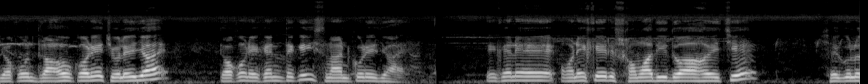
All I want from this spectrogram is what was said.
যখন দ্রাহ করে চলে যায় তখন এখান থেকেই স্নান করে যায়। এখানে অনেকের সমাধি দেওয়া হয়েছে। সেগুলো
